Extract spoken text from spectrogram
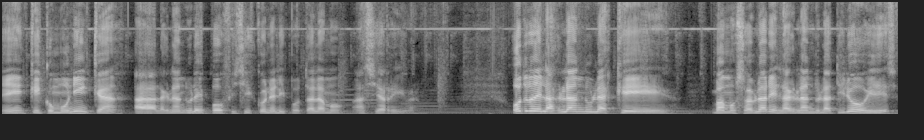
eh, que comunica a la glándula hipófisis con el hipotálamo hacia arriba. Otra de las glándulas que vamos a hablar es la glándula tiroides.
